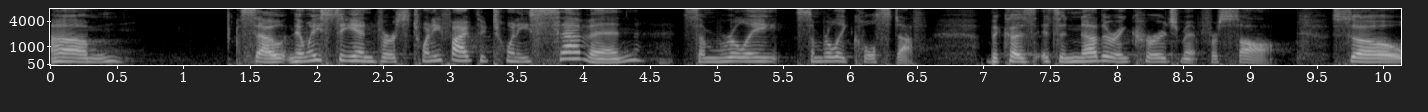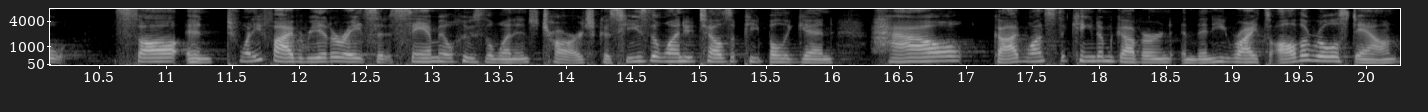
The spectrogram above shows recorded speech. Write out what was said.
Um, so then we see in verse 25 through 27 some really some really cool stuff because it's another encouragement for Saul. So Saul in 25 reiterates that it's Samuel who's the one in charge because he's the one who tells the people again how God wants the kingdom governed, and then he writes all the rules down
